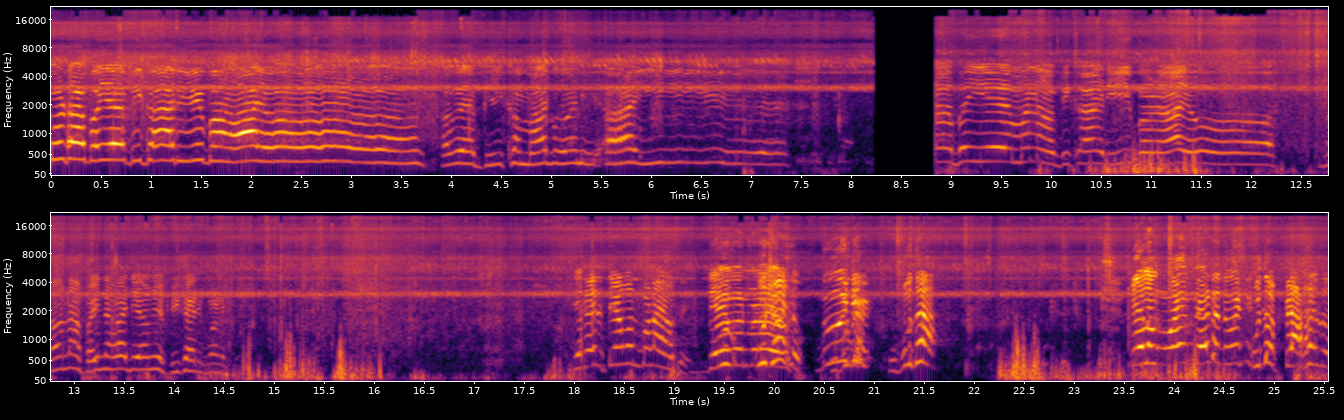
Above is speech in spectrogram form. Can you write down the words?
મોટા ભાઈએ ભિખારી બનાવ્યો હવે ભીખ માગવાની આઈ. ભાઈએ મને ભિખારી બનાવ્યો ના ના ભાઈ ના વાજે અમે ભિખારી પણ જ બનાવ્યો છે. દેવન બનાવ્યો તો. થા પેલો મોઈન બેઠો તો પછી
